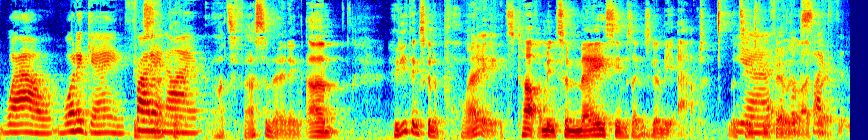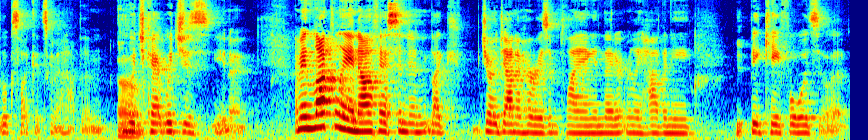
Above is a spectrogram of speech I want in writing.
Wow, what a game! Friday Exactly. night. Oh, it's fascinating. Um, who do you think's going to play? It's tough. I mean, so May seems like he's going to be out. That seems to yeah, be it looks likely. like it looks like it's going to happen. Um, which which is you know, I mean, luckily enough, Essendon like Joe Daniher isn't playing, and they don't really have any big key forwards to it.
